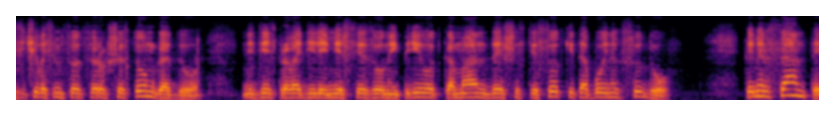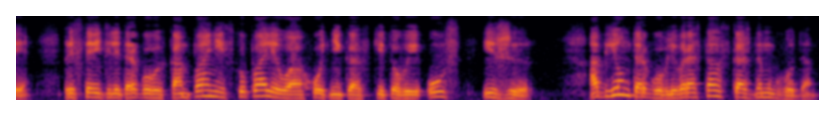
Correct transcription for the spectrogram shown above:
В 1846 году здесь проводили межсезонный период команды 600 китобойных судов. Коммерсанты, Представители торговых компаний скупали у охотников китовый ус и жир. Объем торговли вырастал с каждым годом.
